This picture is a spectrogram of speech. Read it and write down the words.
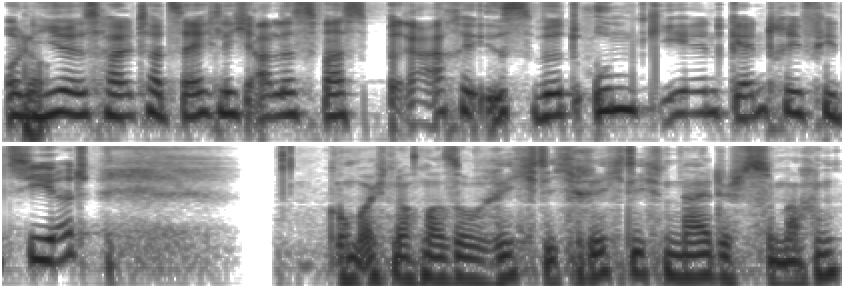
Und Ja. hier ist halt tatsächlich alles, was Brache ist, wird umgehend gentrifiziert. um euch nochmal so richtig, richtig neidisch zu machen.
